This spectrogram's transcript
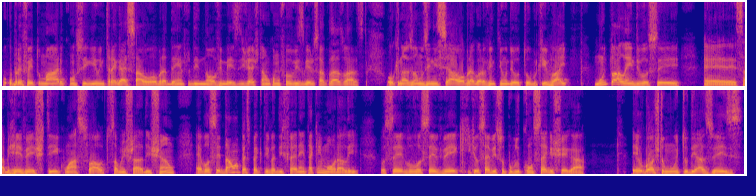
o prefeito Mário conseguiu entregar essa obra dentro de nove meses de gestão, como foi o Visgueiro Saco das Varas. Ou que nós vamos iniciar a obra agora 21 de outubro, que vai Muito além de você, é, sabe, revestir com asfalto, sabe, uma estrada de chão, é você dar uma perspectiva diferente a quem mora ali. Você, você vê que, que o serviço público consegue chegar. Eu gosto muito de, às vezes,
